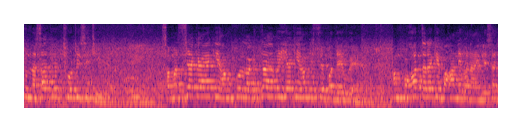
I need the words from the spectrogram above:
तो नशा तो एक छोटी सी चीज़ है। समस्या क्या है कि हमको लगता है भैया कि हम इससे बधे हुए हैं। हम बहुत तरह के बहाने बनाएँगे सर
